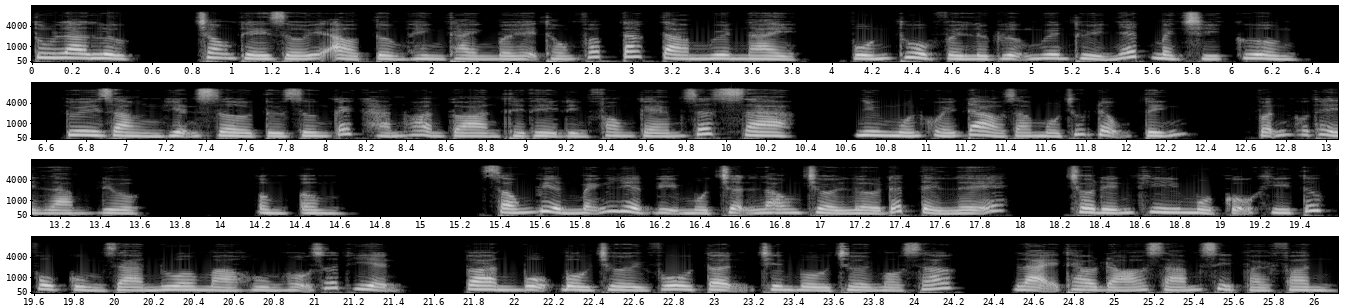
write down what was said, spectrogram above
tu la lực, trong thế giới ảo tưởng hình thành bởi hệ thống pháp tác tam nguyên này, vốn thuộc về lực lượng nguyên thủy nhất mạch trí cường. Tuy rằng hiện giờ từ dương cách hắn hoàn toàn thể thể đỉnh phong kém rất xa, nhưng muốn khuấy đảo ra một chút động tĩnh, vẫn có thể làm được. ầm ầm. Sóng biển mãnh liệt bị một trận long trời lở đất tẩy lễ, cho đến khi một cỗ khí tức vô cùng già nua mà hùng hậu xuất hiện, toàn bộ bầu trời vô tận trên bầu trời màu sắc, lại theo đó xám xịt vài phần.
